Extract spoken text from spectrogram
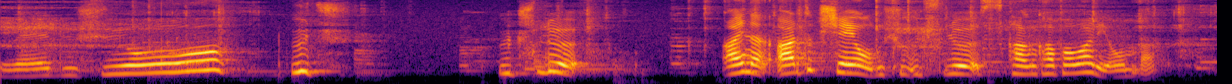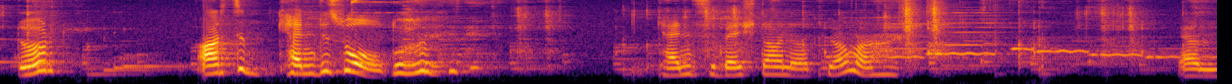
Ve düşüyor. Üç. Üçlü. Aynen artık şey oldu şu üçlü skan kafa var ya ondan. Dört. Artık kendisi oldu. kendisi beş tane atıyor ama. Yani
